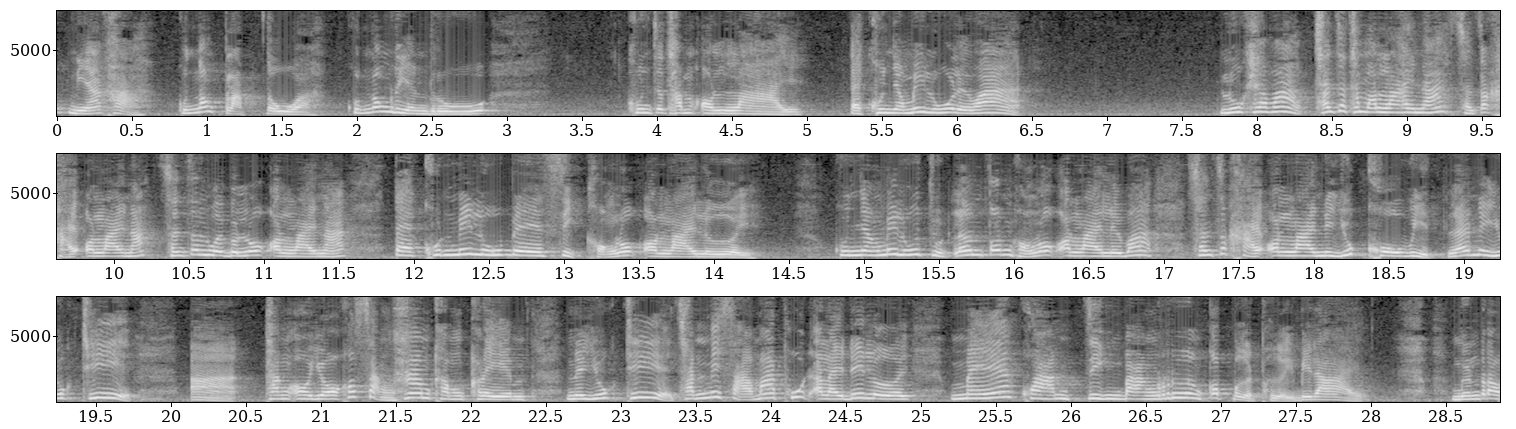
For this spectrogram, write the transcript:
ยุคเนี้ยค่ะ คุณต้องปรับตัว คุณต้องเรียนรู้ คุณจะทำออนไลน์ แต่คุณยังไม่รู้เลยว่า รู้แค่ว่า ฉันจะทำออนไลน์นะ ฉันจะขายออนไลน์นะ ฉันจะรวยบนโลกออนไลน์นะ แต่คุณไม่รู้เบสิกของโลกออนไลน์เลย คุณยังไม่รู้จุดเริ่มต้นของโลกออนไลน์เลยว่า ฉันจะขายออนไลน์ในยุคโควิด และในยุคที่ทางออยเขาสั่งห้ามคำเคลม ในยุคที่ฉันไม่สามารถพูดอะไรได้เลย แม้ความจริงบางเรื่องก็เปิดเผยไม่ได้ เหมือนเรา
